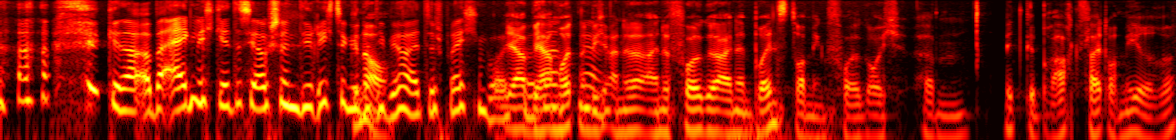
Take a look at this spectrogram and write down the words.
genau, aber eigentlich geht es ja auch schon in die Richtung, genau. über die wir heute sprechen wollen. Ja, wir oder? haben heute ja. nämlich eine, eine Folge, eine Brainstorming-Folge euch ähm, mitgebracht, vielleicht auch mehrere.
